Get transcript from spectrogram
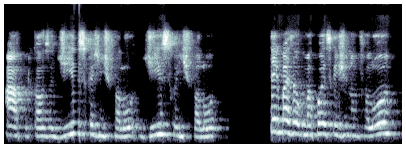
Ah, por causa disso que a gente falou, disso que a gente falou. Tem mais alguma coisa que a gente não falou?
